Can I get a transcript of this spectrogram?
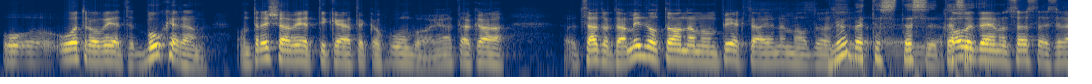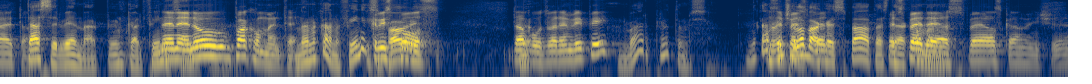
otro vietu Bukeram. Uh, un trešā vieta tikai Pumbo. Ja? Tā kā Ceturtā Midltonam un piektā, ja nemaldos, nu, tas, tas, tas, Holidēm un sastais ir Aitā. Tas ir vienmēr, pirmkārt, Phoenix. Nē, nē, nu, pakomentē. Nē, nu kā, nu, Phoenix. Kris Pols dabūt nu, var MVP? Var, protams. Nu, kā, nu, viņš ir labākais pēc, spēlētājs. Pēc pēdējās komandā. spēles, kā viņš. Eh,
